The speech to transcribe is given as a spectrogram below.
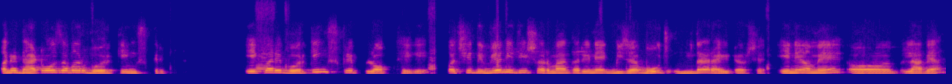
અને that was our working script એકવાર એ વર્કિંગ સ્ક્રિપ્ટ લોક થઈ ગઈ. પછી દિવ્યનિધિ શર્મા કરીને એક બીજા બહુ જ ઉમદા રાઇટર છે. એને અમે લાવ્યા,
